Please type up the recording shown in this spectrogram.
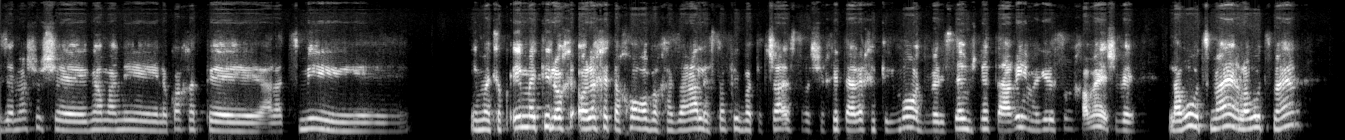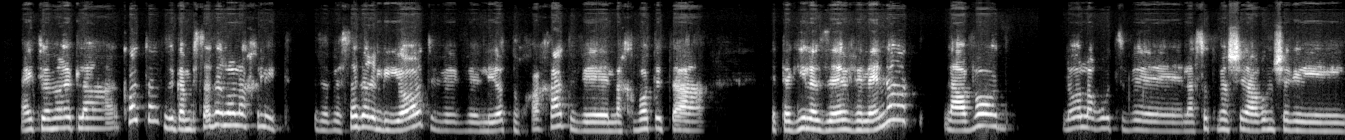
זה משהו שגם אני לוקחת על עצמי אם, את, אם הייתי הולכת אחורה בחזרה לסופי בת ה-19, שהחליטה ללכת ללמוד ולסיים שני תארים בגיל 25 ולרוץ מהר, לרוץ מהר, הייתי אומרת לה, הכל טוב, זה גם בסדר לא להחליט. זה בסדר להיות ו- ולהיות נוכחת ולחוות את, ה- את הגיל הזה וליהנות, לעבוד, לא לרוץ ולעשות מה שההורים שלי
